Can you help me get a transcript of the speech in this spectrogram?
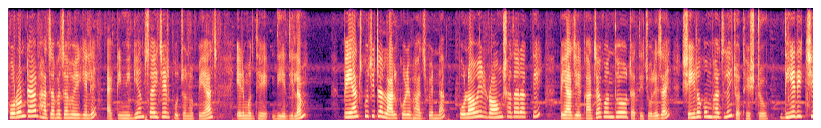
ফোড়নটা ভাজা ভাজা হয়ে গেলে একটি মিডিয়াম সাইজের কুচনো পেঁয়াজ এর মধ্যে দিয়ে দিলাম। পেঁয়াজ কুচিটা লাল করে ভাজবেন না। পোলাওয়ের রং সাদা রাখতে পেঁয়াজের কাঁচা গন্ধ যাতে চলে যায়, সেই রকম ভাজলেই যথেষ্ট। দিয়ে দিচ্ছি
